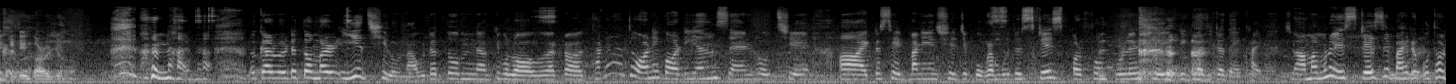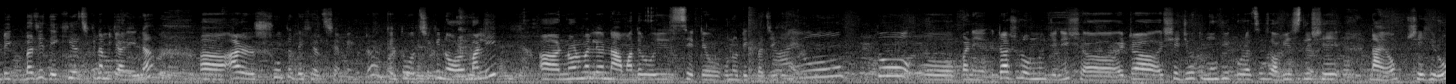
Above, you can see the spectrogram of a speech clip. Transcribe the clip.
এন্টারটেইন করার জন্য? না না। কারণ ওটা তো আমার ইয়ে ছিল না। ওটা তো কি বলো একটা থাকে না তো অনেক অডিয়েন্স অ্যান্ড হচ্ছে একটা সেট বানিয়েছে যে প্রোগ্রামগুলোতে স্টেজ পারফর্ম করলে সেই ডিগবাজিটা দেখায়। আমার মনে হয় স্টেজের বাইরে কোথাও ডিগবাজি দেখিয়েছে কিনা আমি জানি না। আর শোতে দেখেছি আমি একটা, কিন্তু হচ্ছে কি নর্মালি নর্মালি না, আমাদের ওই সেটে কোনো ডিগবাজি খায় তো মানে এটা আসলে অন্য জিনিস এটা সে যেহেতু মুভি করেছে অবভিয়াসলি সে নায়ক সে হিরো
